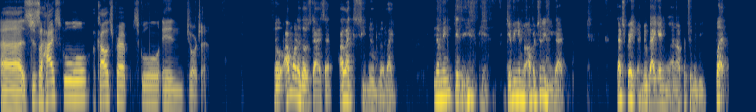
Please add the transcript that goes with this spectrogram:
Uh, it's just a high school, a college prep school in Georgia. So I'm one of those guys that I like to see new blood. Like, you know what I mean? Get he's, he's giving him an opportunity that that's great. A new guy getting an opportunity, but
